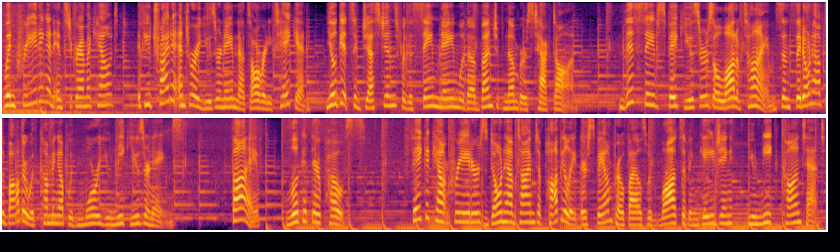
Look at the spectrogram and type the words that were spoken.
When creating an Instagram account, if you try to enter a username that's already taken, You'll get suggestions for the same name with a bunch of numbers tacked on. This saves fake users a lot of time since they don't have to bother with coming up with more unique usernames. 5. Look at their posts. Fake account creators don't have time to populate their spam profiles with lots of engaging, unique content.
